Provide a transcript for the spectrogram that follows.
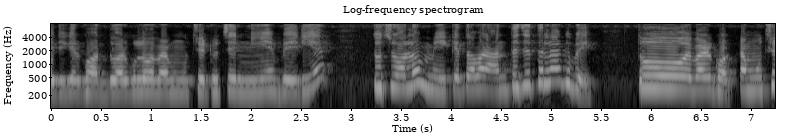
এদিকের ঘর দুয়ারগুলো এবার মুছে টুচে নিয়ে বেরিয়ে তো চলো, মেয়েকে তো আবার আনতে যেতে লাগবে। তো এবার ঘরটা মুছে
